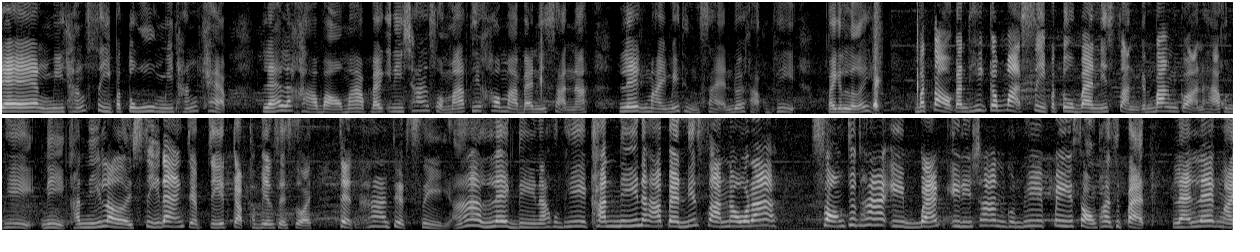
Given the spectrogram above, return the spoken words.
แดง มีทั้ง 4 ประตู มีทั้งแคป และราคาเบามาก Back Edition ส่วนมากที่เข้ามาแบรนด์นิสสันนะ เลขไม่ไม่ถึงแสนด้วยค่ะคุณพี่ ไปกันเลย มาต่อกันที่กระบะ 4 ประตูแบรนด์นิสสันกันบ้างดีกว่านะคะคุณพี่ นี่คันนี้เลย สีแดงเจ็บจี๊ดกับทะเบียนสวยๆ7574อ่าเลขดีนะคุณพี่ คันนี้นะคะเป็นนิสสันนาวาร่า 2.5 e Black Edition คุณพี่ปี 2018 และเลขไม้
